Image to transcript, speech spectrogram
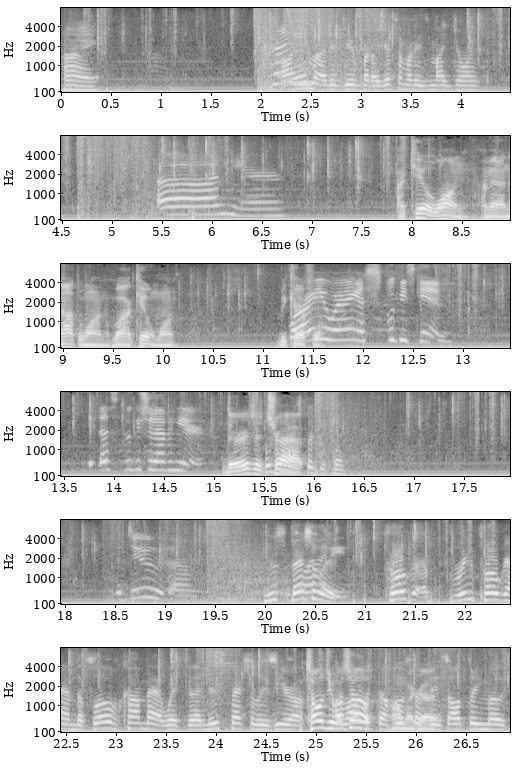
Hi. I invited you, but I guess somebody might join. Uh, I'm here. I killed one. I mean, I'm not the one. Well, I killed one. Be Why careful. are you wearing a spooky skin? Get that spooky shit out of here. There is a Who's trap. doing this The dude, um. New quality. specialist. Program, reprogram the flow of combat with the new specialist zero. I told you, watch along out. with the Oh my host God. updates, all three modes.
